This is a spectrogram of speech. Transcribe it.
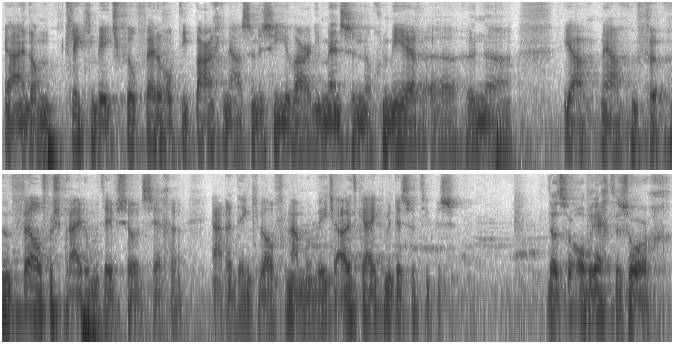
Ja, en dan klik je een beetje veel verder op die pagina's... en dan zie je waar die mensen nog meer hun, ja, nou ja, hun, hun vuil verspreiden, om het even zo te zeggen. Ja, dan denk je wel van, nou, moet een beetje uitkijken met dit soort types. Dat is een oprechte zorg.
